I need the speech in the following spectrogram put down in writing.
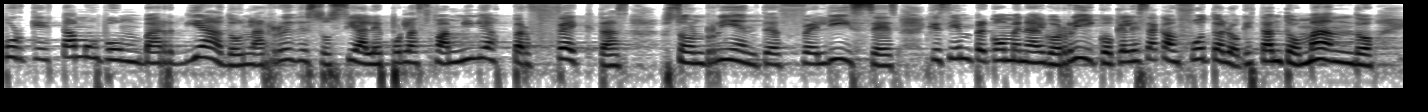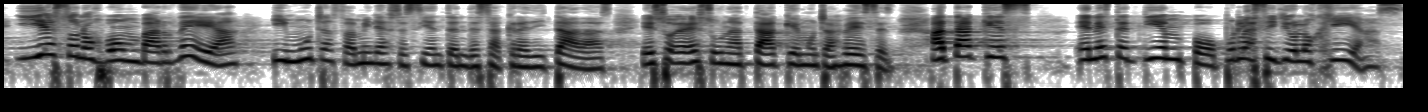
porque estamos bombardeados en las redes sociales por las familias perfectas, sonrientes, felices, que siempre comen algo rico, que le sacan foto a lo que están tomando. Y eso nos bombardea y muchas familias se sienten desacreditadas. Eso es un ataque muchas veces. Ataques en este tiempo por las ideologías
